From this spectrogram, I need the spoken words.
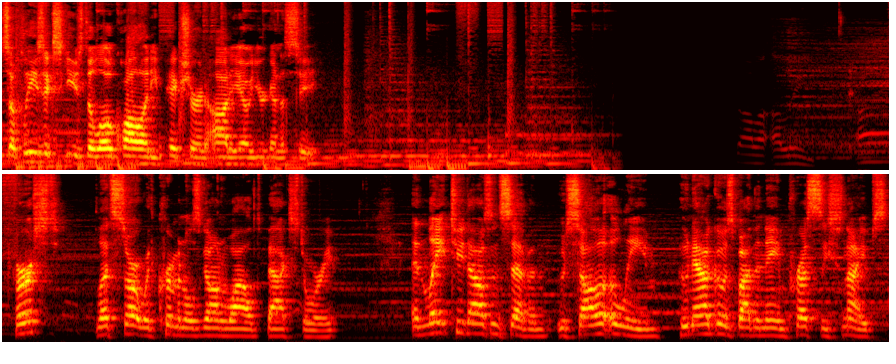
so please excuse the low quality picture and audio you're going to see. First, let's start with Criminals Gone Wild's backstory. In late 2007, Ousala Aleem, who now goes by the name Prestley Snipes,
